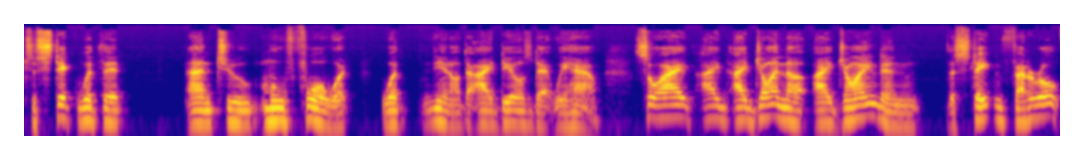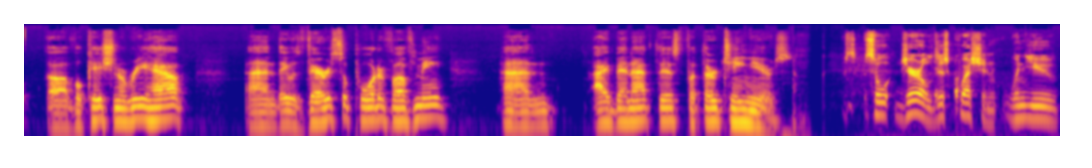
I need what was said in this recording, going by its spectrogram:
to stick with it and to move forward with you know the ideals that we have. So I I, I joined the I joined in the state and federal uh, vocational rehab, and they was very supportive of me, and I've been at this for 13 years. So Gerald, just question when you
